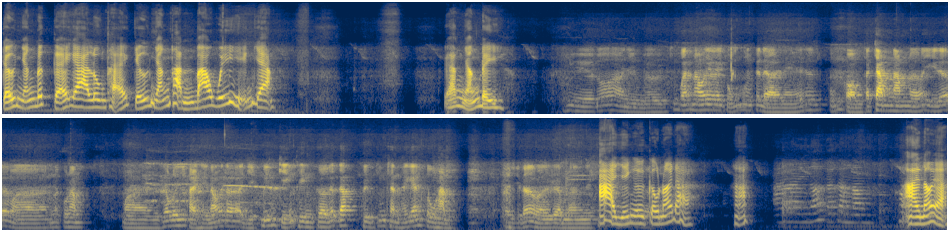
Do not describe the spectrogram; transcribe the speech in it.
chữ nhẫn đức kể ra luôn thể chữ nhẫn thành báo quý hiển giang. Gắn nhẫn đi. Như có nhiều người chú bác nói cũng cái đời này cũng còn cả trăm năm nữa gì đó mà nó cô năm. Mà giáo lý của thầy thì nói đó việc biến chuyển thiên cơ gấp gấp khuyên chúng sanh hãy gắng tu hành. Gì đó mà, mà ai vậy ngư câu nói đó à? hả? Ai nói cả trăm năm? Ai nói à?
